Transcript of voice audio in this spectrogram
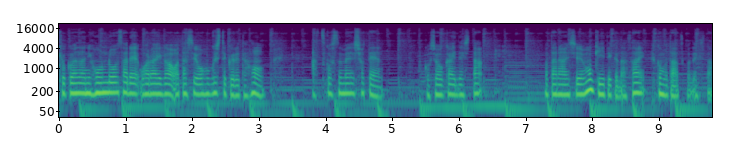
曲穴に翻弄され笑いが私をほぐしてくれた本。あつこすめ書店。ご紹介でした。また来週も聞いてください。福本敦子でした。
